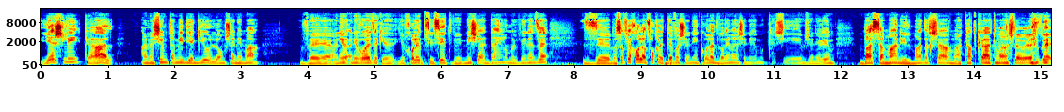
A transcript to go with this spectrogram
יש לי קהל. אנשים תמיד יגיעו, לא משנה מה. ואני אני רואה את זה כיכולת בסיסית, ומי שעדיין לא מבין את זה, זה בסוף יכול להפוך לטבע שני. כל הדברים האלה שנראים קשים, שנראים באסה, מה אני אלמד עכשיו, מה קפקאט, מה עכשיו איזה,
